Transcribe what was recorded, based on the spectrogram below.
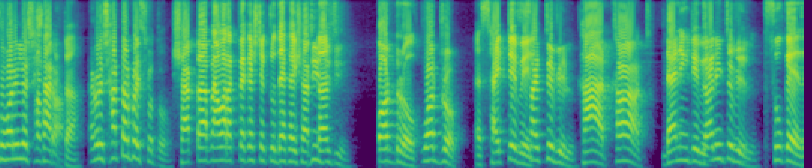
সোফা নিলে সাতটা। এখন সাতটার প্রাইস কত? সাতটা আপনি আমার এক প্যাকেজটা একটু দেখাই জি শার্টটা জি জি। Wardrobe wardrobe side table side table খাট। খাট। Dining table dining table showcase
